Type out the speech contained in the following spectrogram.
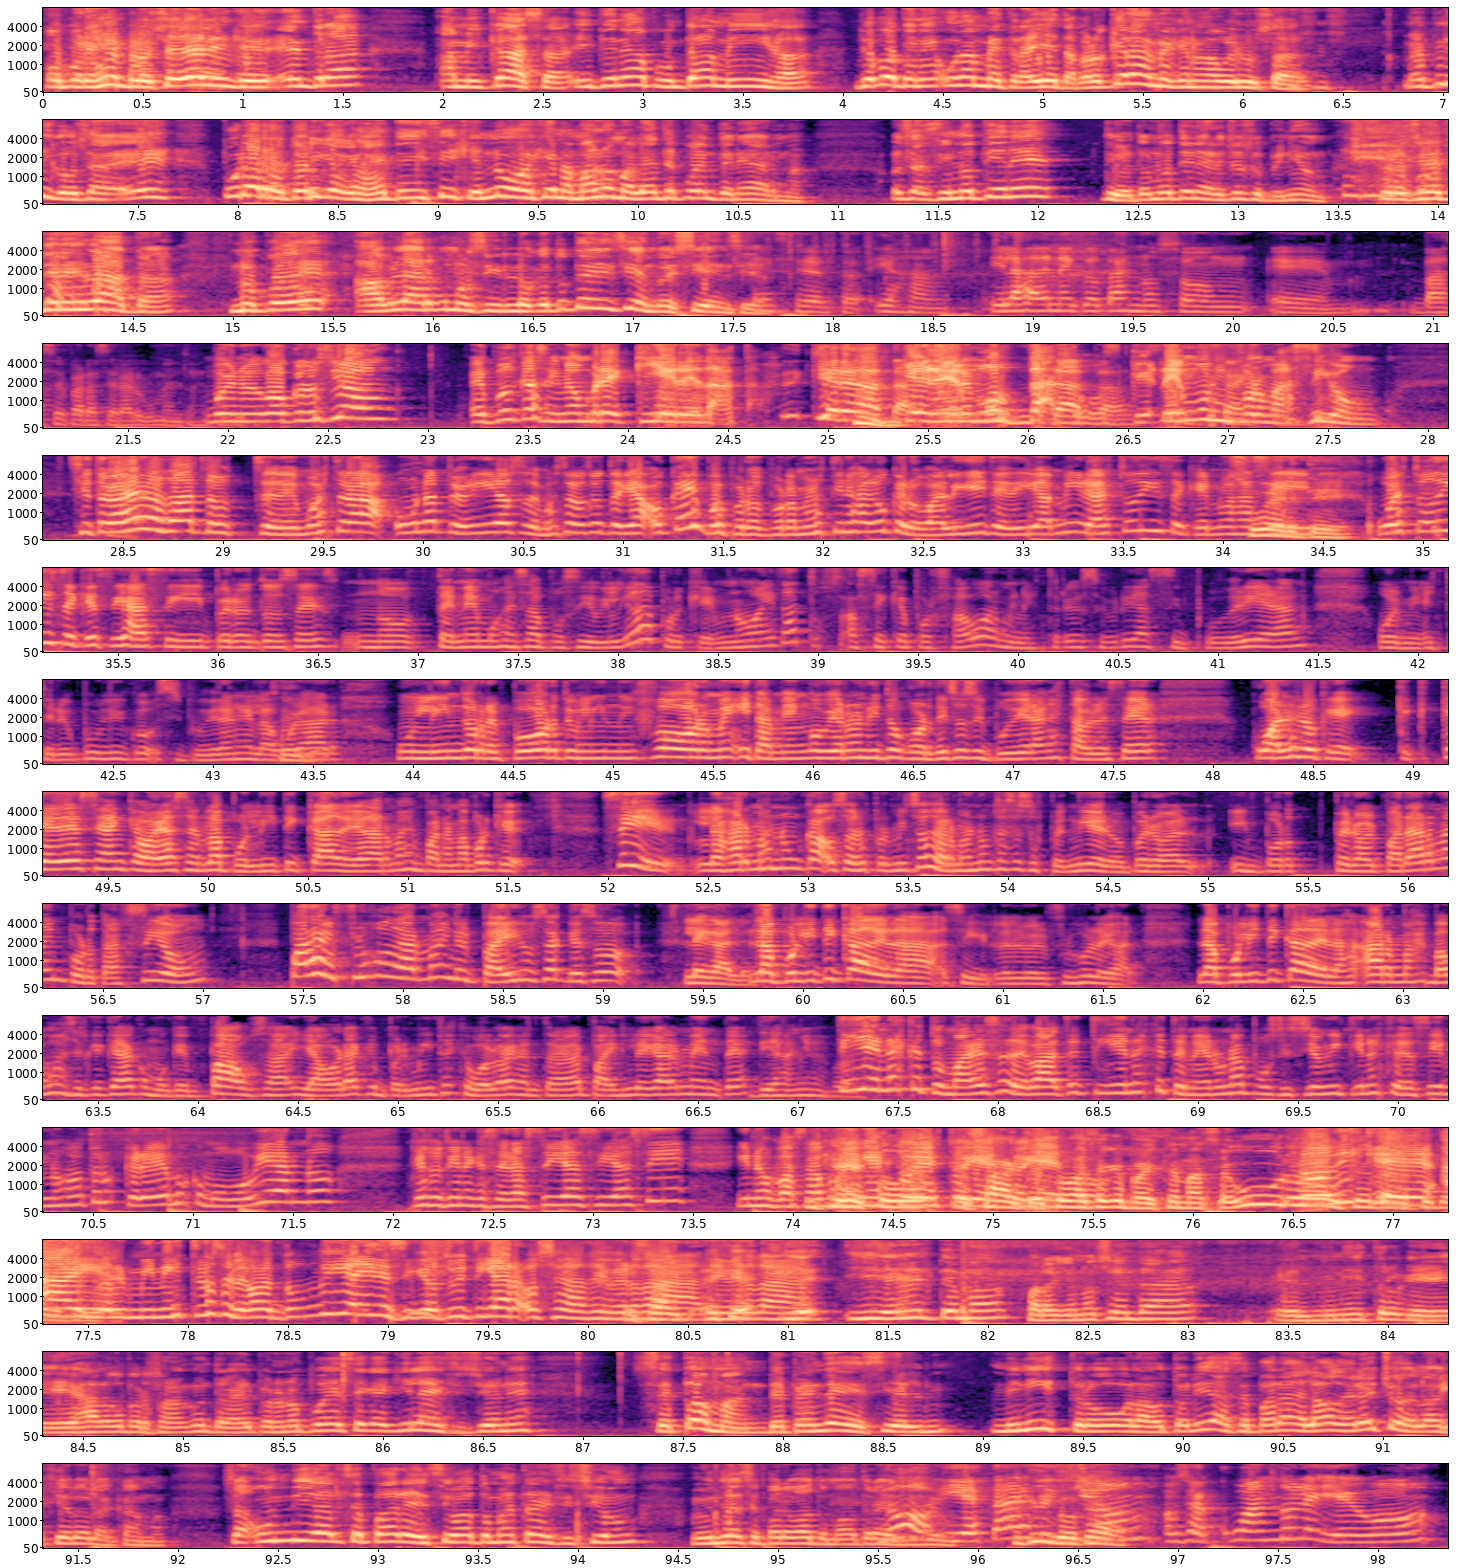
O por ejemplo, si hay alguien que entra a mi casa y tiene apuntada a mi hija, yo puedo tener una metralleta, pero créanme que no la voy a usar. ¿Me explico? O sea, es pura retórica que la gente dice que no, es que nada más los maleantes pueden tener armas. O sea, si no tienes, digo, todo el mundo tiene derecho a su opinión, pero si no tienes data, no puedes hablar como si lo que tú estés diciendo es ciencia. Es cierto. Y, ajá. y las anécdotas no son eh, base para hacer argumentos. Bueno, en conclusión, el podcast sin nombre quiere data. quiere data. Queremos datos, queremos Exacto. información. Si a través de los datos se demuestra una teoría o se demuestra otra teoría, ok, pues pero por lo menos tienes algo que lo valide y te diga, mira, esto dice que no es Suerte. así, o esto dice que sí es así, pero entonces no tenemos esa posibilidad porque no hay datos. Así que por favor, Ministerio de Seguridad, si pudieran, o el Ministerio Público, si pudieran elaborar un lindo reporte, un lindo informe, y también Gobierno Nito Cortizo, si pudieran establecer cuál es lo que, que, que desean que vaya a ser la política de armas en Panamá, porque sí, las armas nunca, o sea, los permisos de armas nunca se suspendieron, pero al, import- pero al parar la importación, para el flujo de armas en el país, o sea que eso... Legales. La política de la... Sí, el, el flujo legal. La política de las armas, vamos a decir que queda como que en pausa, y ahora que permites que vuelvan a entrar al país legalmente, Diez años después. tienes que tomar ese debate, tienes que tener una posición y tienes que decir, nosotros creemos como gobierno que esto tiene que ser así, así, así, y nos Y basamos que en esto, esto, y exacto, esto, y esto va a hacer que esto. el país esté más seguro. No dije, etcétera, ay, etcétera. el ministro se levantó un día y decidió tuitear, o sea, de verdad, Exacto. de Es que- verdad. y, y es el tema, para que no sienta el ministro que es algo personal contra él, pero no puede ser que aquí las decisiones se toman, depende de si el ministro o la autoridad se para del lado derecho o del lado izquierdo de la cama. O sea, un día él se para y dice va a tomar esta decisión, y un día se para y va a tomar otra No, decisión. y esta decisión, o sea, ¿cuándo le llegó?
